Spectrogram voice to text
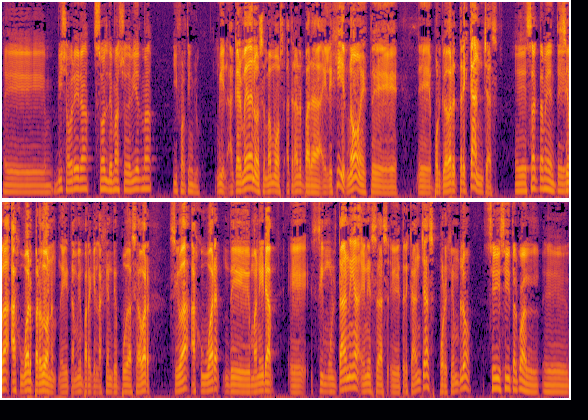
eh, Villa Obrera, Sol de Mayo de Viedma y Fortín Club. Bien, acá en Médanos vamos a tener para elegir, ¿no? Este, eh, porque va a haber tres canchas. Exactamente. Se va a jugar, perdón, también para que la gente pueda saber, se va a jugar de manera simultánea en esas tres canchas, por ejemplo. Sí, sí, tal cual. Eh,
